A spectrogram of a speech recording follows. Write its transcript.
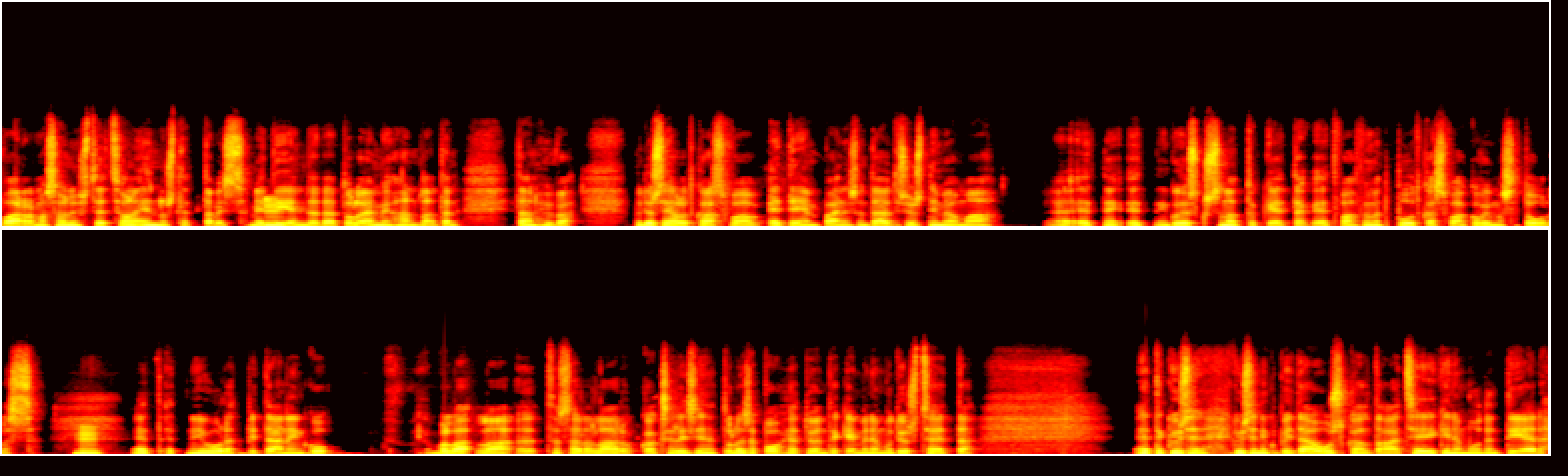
varma, se on just se, että se on ennustettavissa. Me mm. tiedän, että tämä tulee, me handlaan tämän, tämä on hyvä. Mutta jos sä haluat kasvaa eteenpäin, niin sun täytyisi just nimenomaan että et, et, niin kuin joskus sanottukin, että et vahvimmat puut kasvaa kovimmassa tuulessa. Mm. Että et ne juuret pitää niin kuin la, la, saada laadukkaaksi, eli sinne tulee se pohjatyön tekeminen, mutta just se, että, että kyllä se, kyllä se niin kuin pitää uskaltaa, että se ei ikinä muuten tiedä.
